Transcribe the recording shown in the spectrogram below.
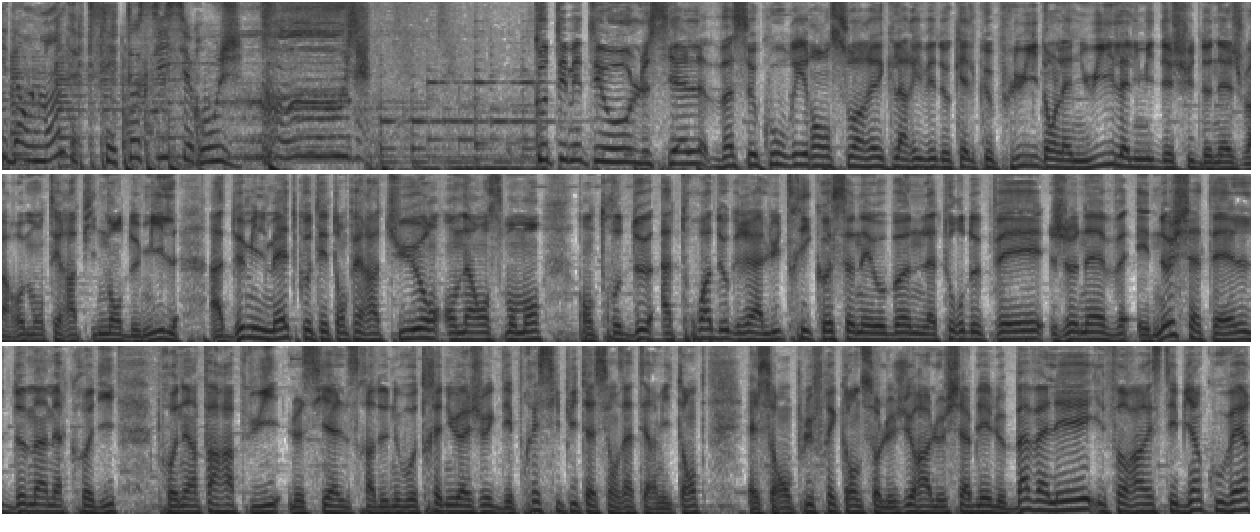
et dans le monde, c'est aussi sur Rouge. Rouge Côté météo, le ciel va se couvrir en soirée avec l'arrivée de quelques pluies dans la nuit. La limite des chutes de neige va remonter rapidement de 1000 à 2000 mètres. Côté température, on a en ce moment entre 2 à 3 degrés à Lutry, Cossonay, Aubonne, la Tour de Paix, Genève et Neuchâtel. Demain mercredi, prenez un parapluie. Le ciel sera de nouveau très nuageux avec des précipitations intermittentes. Elles seront plus fréquentes sur le Jura, le Chablais, le Bas-Valais. Il faudra rester bien couvert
